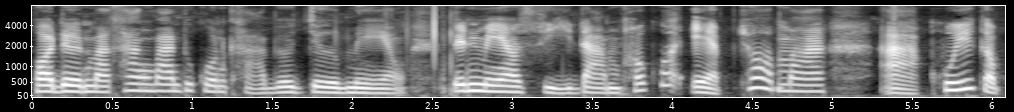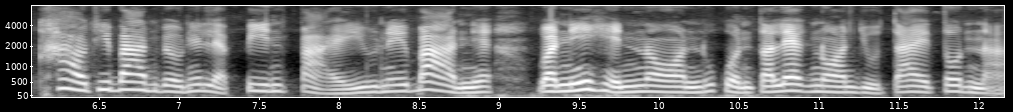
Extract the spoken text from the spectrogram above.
พอเดินมาข้างบ้านทุกคนขาเบลเจอแมว เป็นแมวสีดำเขาก็แอบชอบมาอ่าคุยกับข้าวที่บ้านเบลนี่แหละปีนป่ายอยู่ในบ้านเนี่ยวันนี้เห็นนอนทุกคนตอนแรกนอนอยู่ใต้ต้นอะ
